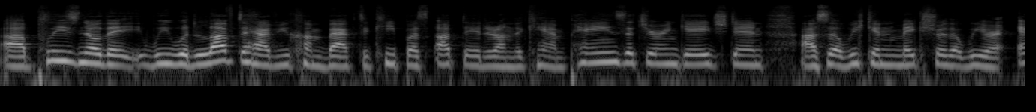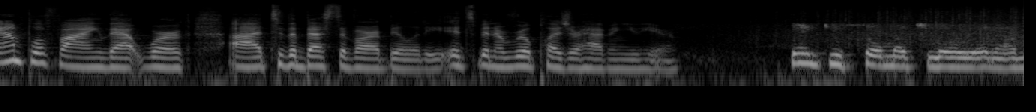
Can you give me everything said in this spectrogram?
Uh, please know that we would love to have you come back to keep us updated on the campaigns that you're engaged engaged in uh, so that we can make sure that we are amplifying that work uh, to the best of our ability. It's been a real pleasure having you here. Thank you so much, Lurie, and I'm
